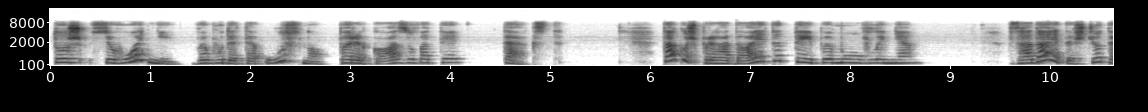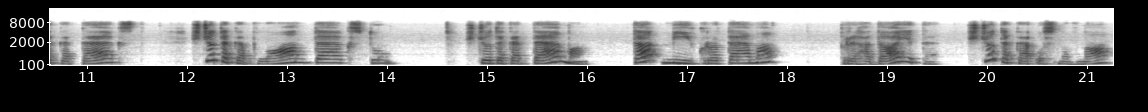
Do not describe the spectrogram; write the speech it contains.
Тож сьогодні ви будете усно переказувати текст. Також пригадаєте типи мовлення. Згадаєте, що таке текст, що таке план тексту, що таке тема та мікротема. Пригадаєте, що таке основна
